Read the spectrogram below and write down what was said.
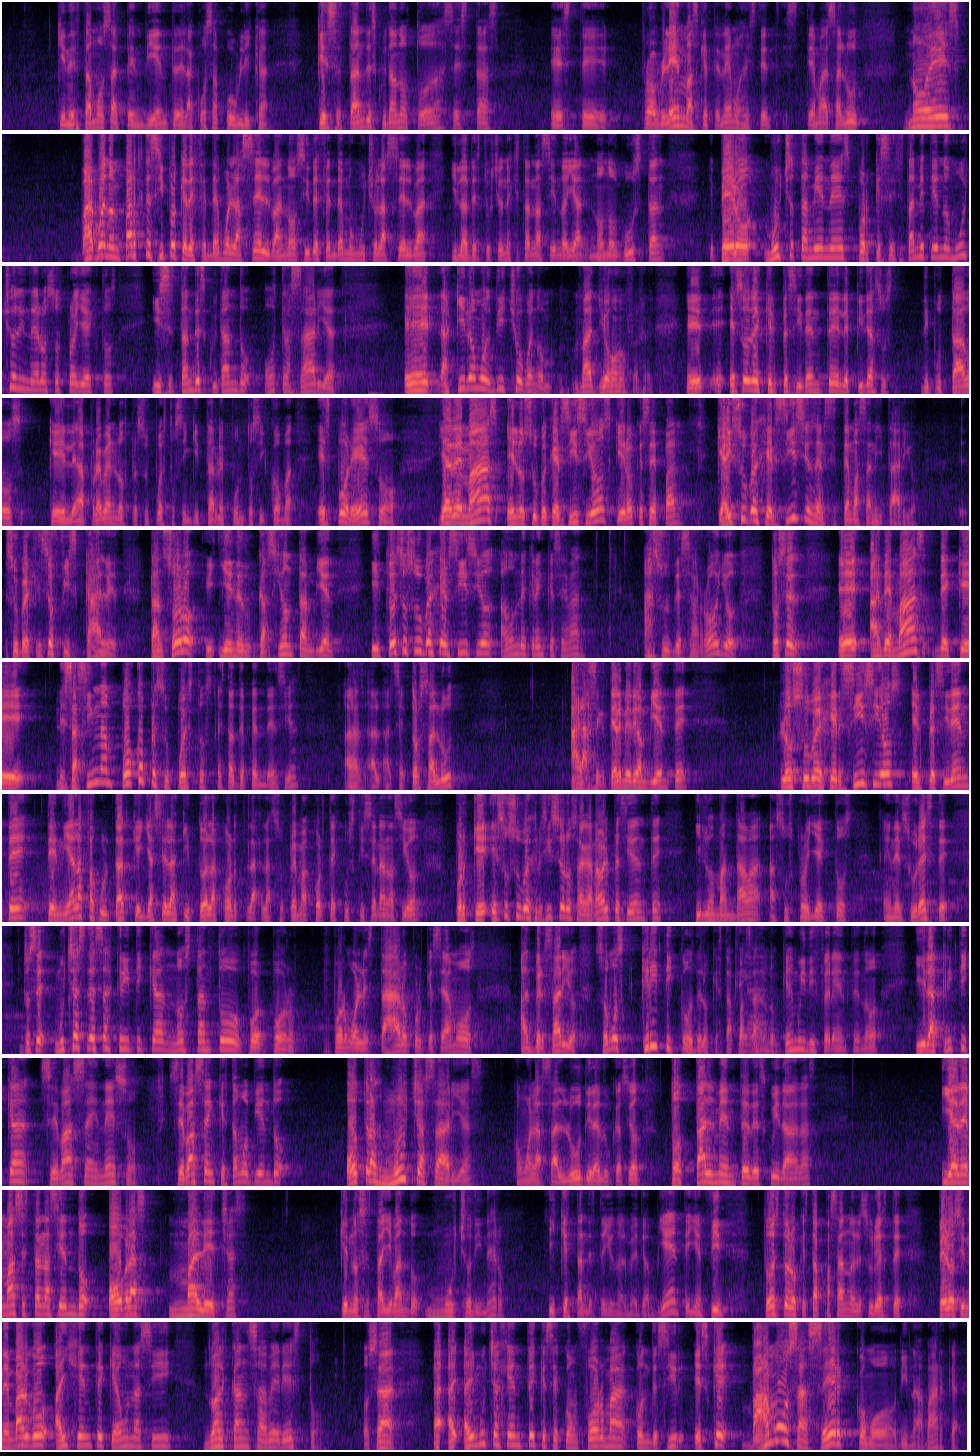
quienes estamos al pendiente de la cosa pública, que se están descuidando todas estas este, problemas que tenemos en este sistema de salud. No es, ah, bueno, en parte sí porque defendemos la selva, ¿no? Sí defendemos mucho la selva y las destrucciones que están haciendo allá no nos gustan, pero mucho también es porque se está metiendo mucho dinero a esos proyectos y se están descuidando otras áreas. Eh, aquí lo hemos dicho, bueno, más yo, eh, eso de que el presidente le pide a sus diputados que les aprueben los presupuestos sin quitarle puntos y comas, es por eso. Y además, en los subejercicios, quiero que sepan que hay subejercicios en el sistema sanitario, subejercicios fiscales, tan solo, y, en educación también. Y todos esos subejercicios, ¿a dónde creen que se van? A sus desarrollos. Entonces, eh, además de que les asignan pocos presupuestos a estas dependencias, al sector salud, a la Secretaría del Medio Ambiente, los subejercicios, el presidente tenía la facultad que ya se la quitó la, corte, la, la, Suprema Corte de Justicia de la Nación, porque esos subejercicios los agarraba el presidente y los mandaba a sus proyectos en el sureste. Entonces, muchas de esas críticas no es tanto por, por, por molestar o porque seamos adversarios, somos críticos de lo que está pasando, claro. que es muy diferente, ¿no? Y la crítica se basa en eso, se basa en que estamos viendo otras muchas áreas, como la salud y la educación, totalmente descuidadas, y además están haciendo obras mal hechas que nos está llevando mucho dinero y que están destruyendo el medio ambiente y en fin, todo esto es lo que está pasando en el sureste. Pero sin embargo, hay gente que aún así no alcanza a ver esto. O sea, hay, mucha gente que se conforma con decir, es que vamos a ser como Dinamarca.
